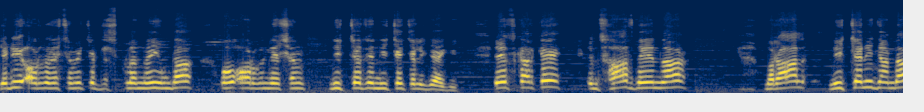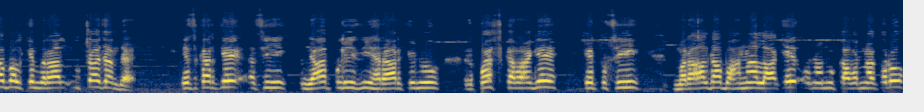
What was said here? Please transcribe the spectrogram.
ਜਿਹੜੀ ਆਰਗੇਨਾਈਜੇਸ਼ਨ ਵਿੱਚ ਡਿਸਪਲਿਨ ਨਹੀਂ ਹੁੰਦਾ, ਉਹ ਆਰਗੇਨਾਈਜੇਸ਼ਨ ਨੀਚੇ ਤੇ ਨੀਚੇ ਚਲੀ ਜਾਏਗੀ। ਇਸ ਕਰਕੇ ਇਨਸਾਫ ਦੇਣ ਨਾਲ ਮੋਰਲ ਨੀਚੇ ਨਹੀਂ ਜਾਂਦਾ, ਬਲਕਿ ਮਰਾਲ ਉੱਚਾ ਜਾਂਦਾ ਹੈ। ਇਸ ਕਰਕੇ ਅਸੀਂ ਪੰਜਾਬ ਪੁਲਿਸ ਦੀ ਹਰਾਰਕੀ ਨੂੰ ਰਿਕੁਐਸਟ ਕਰਾਂਗੇ ਕਿ ਤੁਸੀਂ ਮਰਾਲ ਦਾ ਬਹਾਨਾ ਲਾ ਕੇ ਉਹਨਾਂ ਨੂੰ ਕਵਰ ਨਾ ਕਰੋ,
